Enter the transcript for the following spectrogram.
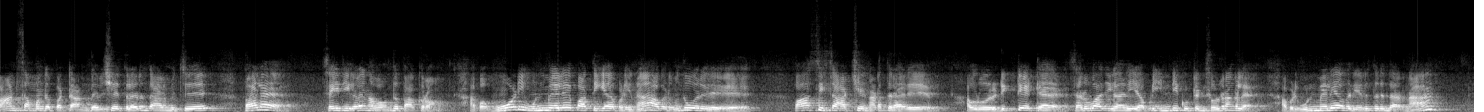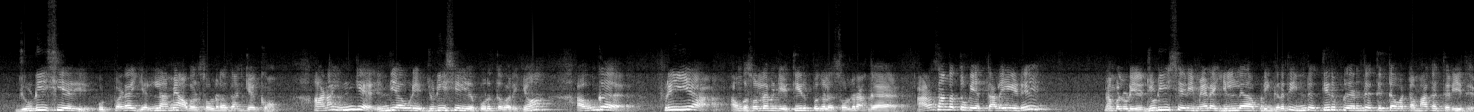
பாண்ட் சம்மந்தப்பட்ட அந்த விஷயத்திலிருந்து ஆரம்பித்து பல செய்திகளை நம்ம வந்து பார்க்குறோம். அப்போ மோடி உண்மையிலே பார்த்தீங்க அப்படின்னா அவர் வந்து ஒரு பாசிஸ்ட் ஆட்சியை நடத்துகிறாரு அவர் ஒரு டிக்டேட்டர் சர்வாதிகாரி அப்படி இந்தி கூட்டணி சொல்கிறாங்களே அப்படி உண்மையிலே அவர் இருந்திருந்தாருன்னா ஜுடிஷியரி உட்பட எல்லாமே அவர் சொல்கிறது தான் கேட்கும். ஆனால் இங்கே இந்தியாவுடைய ஜுடிஷியரியை பொறுத்த வரைக்கும் அவங்க ஃப்ரீயாக அவங்க சொல்ல வேண்டிய தீர்ப்புகளை சொல்கிறாங்க அரசாங்கத்துடைய தலையீடு நம்மளுடைய ஜுடிஷியரி மேலே இல்லை அப்படிங்கிறது இந்த தீர்ப்புலேருந்தே திட்டவட்டமாக தெரியுது.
